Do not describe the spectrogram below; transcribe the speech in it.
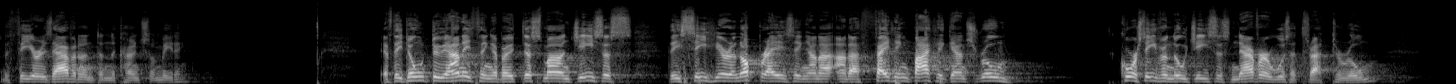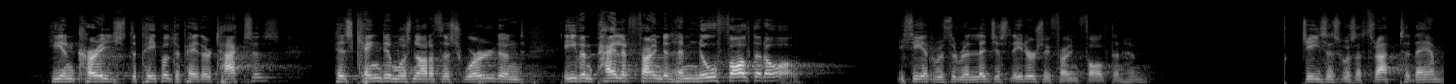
The fear is evident in the council meeting. If they don't do anything about this man, Jesus, they see here an uprising and a, and a fighting back against Rome. Of course, even though Jesus never was a threat to Rome, he encouraged the people to pay their taxes. His kingdom was not of this world, and even Pilate found in him no fault at all. You see, it was the religious leaders who found fault in him. Jesus was a threat to them.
